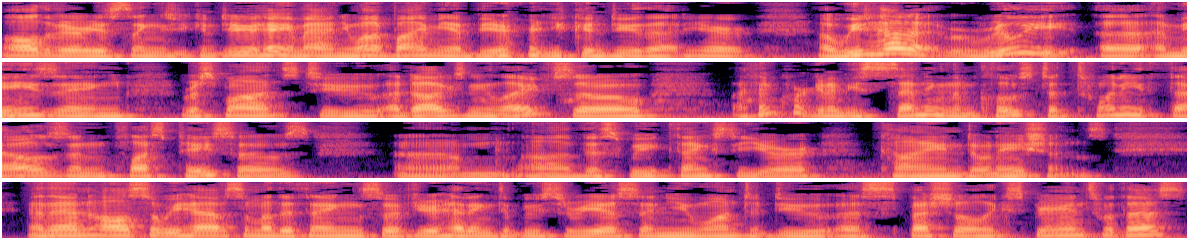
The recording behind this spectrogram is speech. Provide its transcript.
all the various things you can do. Hey, man, you want to buy me a beer? you can do that here. Uh, we've had a really uh, amazing response to A Dog's New Life. So I think we're going to be sending them close to 20,000 plus pesos um, uh, this week, thanks to your kind donations. And then also we have some other things. So if you're heading to Bucerias and you want to do a special experience with us,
